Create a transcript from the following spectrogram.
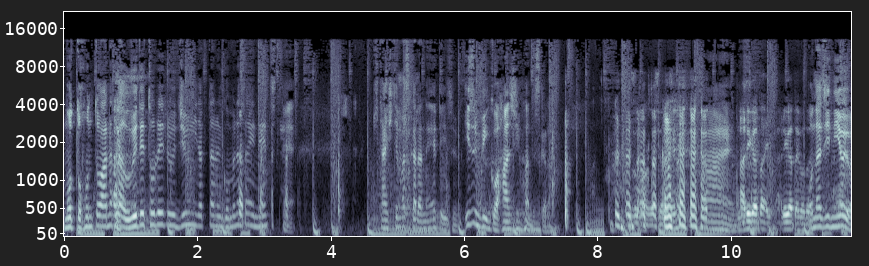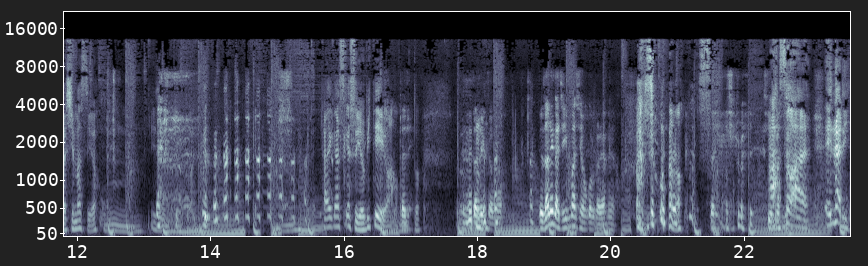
もっと本当はあなたは上で取れる順位だったのにごめんなさいね、つって。期待してますからね、って泉。泉ピン子は阪神ファンですから。そうなんですよね。はい。ありがたい、ありがたいことです。同じ匂いはしますよ。うん。泉ピン子は。タイガースキャスト呼びてえよ、ほんと。誰かも。誰かジンマシン怒るからやめよう。あ、そうなの？あ、そう、えなり。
